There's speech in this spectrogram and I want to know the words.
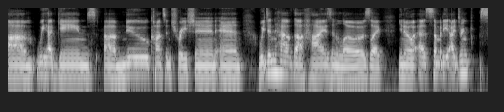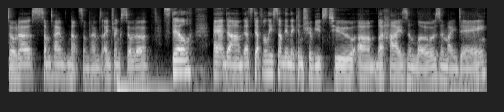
um, we had gained um, new concentration and we didn't have the highs and lows. Like you know as somebody i drink soda sometimes not sometimes i drink soda still. And um, that's definitely something that contributes to um, the highs and lows in my day.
